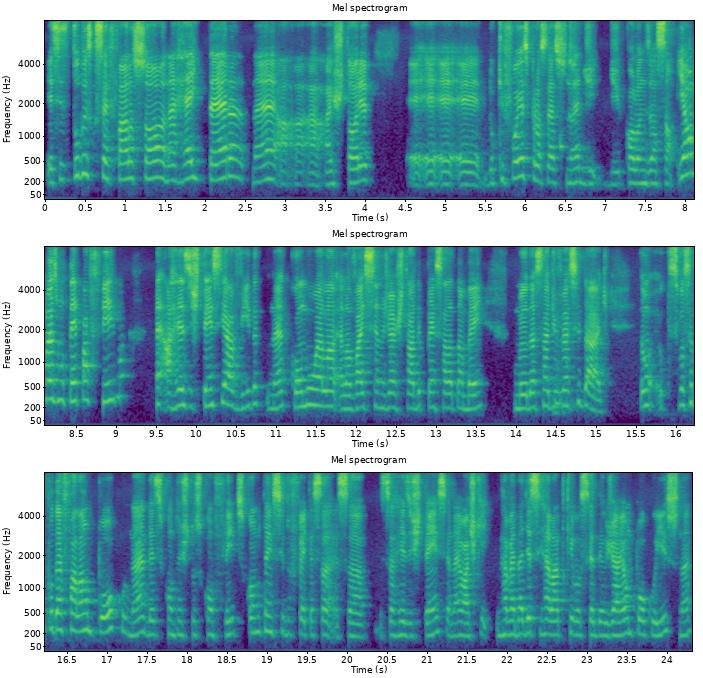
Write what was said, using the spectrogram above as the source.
esses, tudo isso que você fala só né, reitera né, a, a, a história é, é, é, é, do que foi esse processo né, de, de colonização. E, ao mesmo tempo, afirma né, a resistência e a vida, né, como ela, ela vai sendo gestada e pensada também no meio dessa diversidade. Então, se você puder falar um pouco né, desse contexto dos conflitos, como tem sido feita essa, essa, essa resistência, né? Eu acho que, na verdade, esse relato que você deu já é um pouco isso, né?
